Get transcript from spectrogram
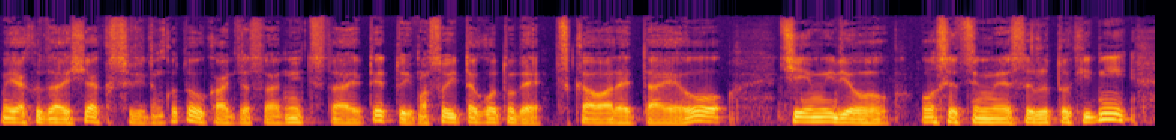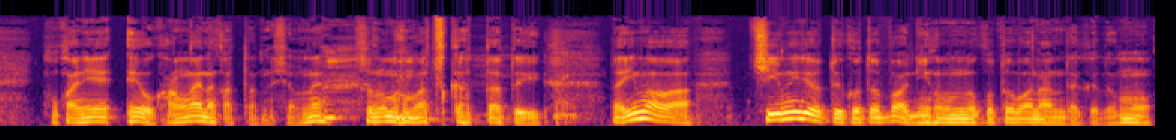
薬剤師や薬のことを患者さんに伝えてという、まあ、そういったことで使われた絵を、チーム医療を説明するときに、他に絵を考えなかったんでしょうね。そのまま使ったという。今は、チーム医療という言葉は日本の言葉なんだけども、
